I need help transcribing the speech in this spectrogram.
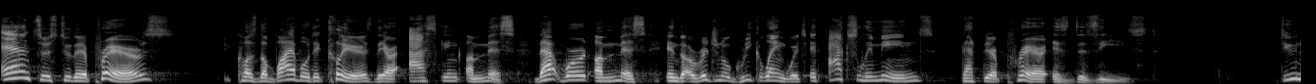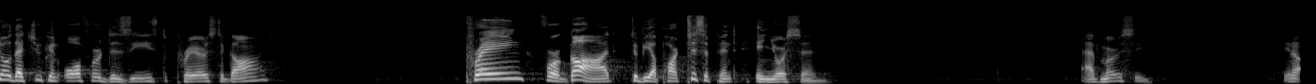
answers to their prayers because the Bible declares they are asking amiss. That word amiss in the original Greek language, it actually means that their prayer is diseased. Do you know that you can offer diseased prayers to God? Praying for God to be a participant in your sin. Have mercy. You know,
